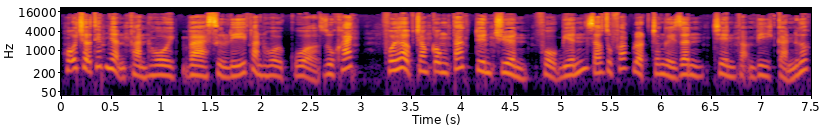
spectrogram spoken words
hỗ trợ tiếp nhận phản hồi và xử lý phản hồi của du khách, phối hợp trong công tác tuyên truyền, phổ biến giáo dục pháp luật cho người dân trên phạm vi cả nước.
